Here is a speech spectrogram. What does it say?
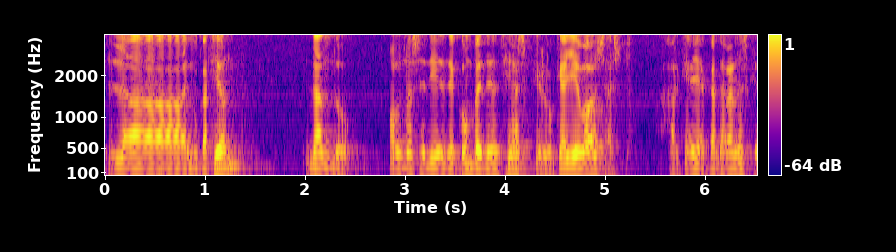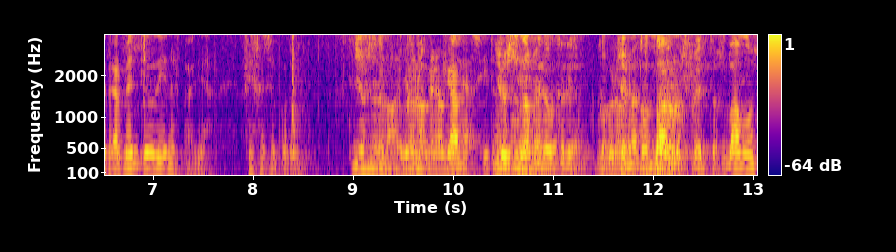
la educación, dando una serie de competencias que lo que ha llevado es a esto, a que haya catalanes que realmente odien España. Fíjese por él. Yo, no, yo no creo que, sea así. Yo eso no me lo creo, con todos los respetos. Vamos,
